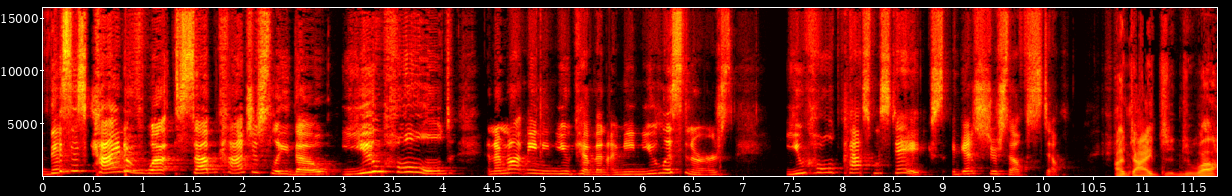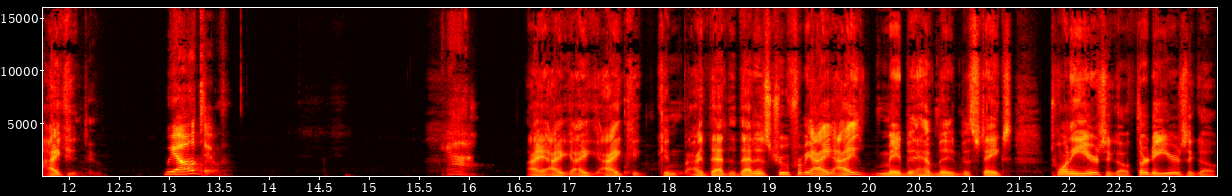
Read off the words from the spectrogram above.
this is kind of what subconsciously, though, you hold, and I'm not meaning you, Kevin, I mean you listeners, you hold past mistakes against yourself still. I, I well, I we all do. Yeah. I I I, I can I that that is true for me. I I made have made mistakes 20 years ago, 30 years ago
